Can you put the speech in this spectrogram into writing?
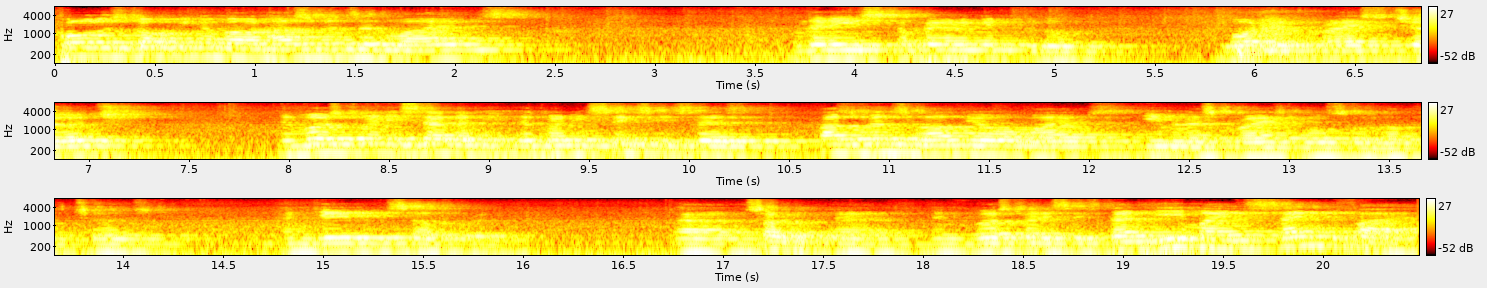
Paul is talking about husbands and wives, and then he's comparing it to the body of Christ church. In verse 27, uh, 26, he says, Husbands, love your wives, even as Christ also loved the church and gave himself for it. Uh, sorry, uh, in verse 26, that he might sanctify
